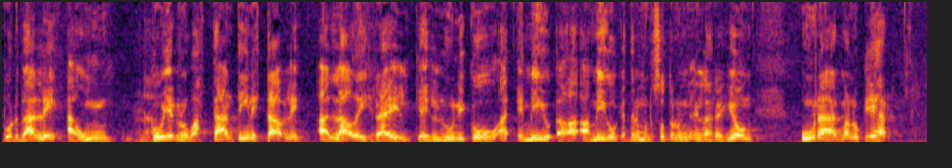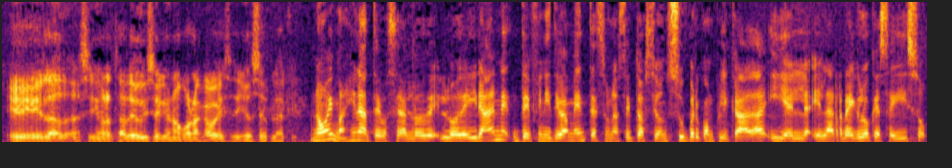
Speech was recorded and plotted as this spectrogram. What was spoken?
por darle a un gobierno bastante inestable al lado de Israel, que es el único amigo, amigo que tenemos nosotros en, en la región, una arma nuclear. Eh, la señora Tadeo dice que no con la cabeza, Joseph Blackie. No, imagínate, o sea, lo de, lo de Irán definitivamente es una situación súper complicada y el, arreglo que se hizo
